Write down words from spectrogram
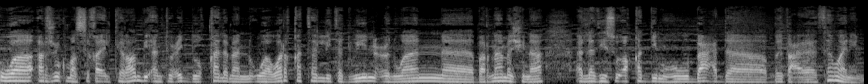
وأرجوكم أصدقائي الكرام بأن تعدوا قلما وورقة لتدوين عنوان برنامجنا الذي سأقدمه بعد بضع ثوان.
